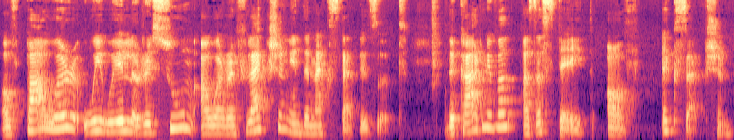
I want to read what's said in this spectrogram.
of power, we will resume our reflection in the next episode the carnival as a state of exception.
